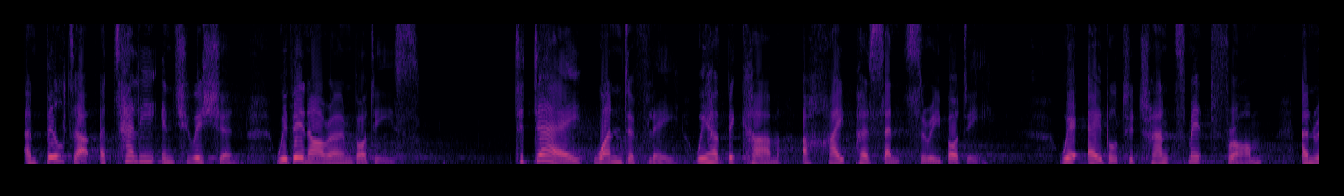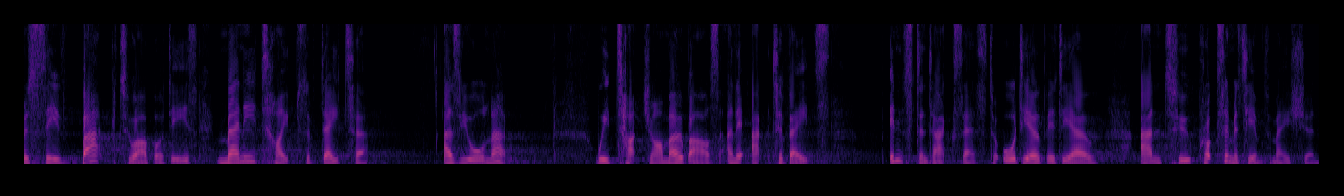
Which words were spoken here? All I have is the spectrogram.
and built up a tele-intuition within our own bodies. Today, wonderfully, we have become a hypersensory body. We're able to transmit from and receive back to our bodies many types of data. As you all know, we touch our mobiles and it activates instant access to audio, video, and to proximity information.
